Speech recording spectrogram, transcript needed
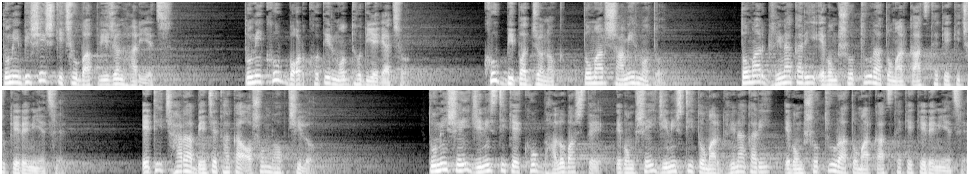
তুমি বিশেষ কিছু বা প্রিয়জন হারিয়েছ। তুমি খুব বড় ক্ষতির মধ্য দিয়ে গেছ। খুব বিপজ্জনক, তোমার স্বামীর মতো। তোমার ঘৃণাকারী এবং শত্রুরা তোমার কাছ থেকে কিছু কেড়ে নিয়েছে। এটি ছাড়া বেঁচে থাকা অসম্ভব ছিল। তুমি সেই জিনিসটিকে খুব ভালোবাসতে এবং সেই জিনিসটি তোমার ঘৃণাকারী এবং শত্রুরা তোমার কাছ থেকে কেড়ে নিয়েছে।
